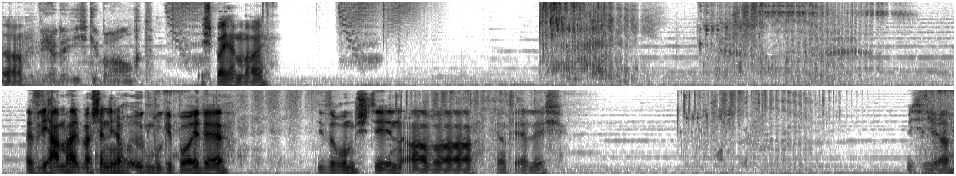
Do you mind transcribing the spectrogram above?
So, Werde ich gebraucht? ich speichere mal. Also die haben halt wahrscheinlich noch irgendwo Gebäude, die so rumstehen, aber ganz ehrlich. Wie hier.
